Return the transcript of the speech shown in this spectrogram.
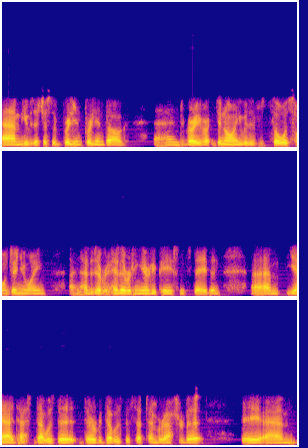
um, he was just a brilliant, brilliant dog, and very, very, you know, he was so so genuine and had ever had everything early pace and stayed. And um, yeah, that that was the derby. That was the September after the the um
